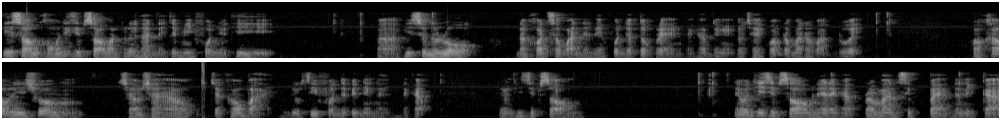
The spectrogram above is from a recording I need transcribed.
ตีสองของวันที่ 12 วันพฤหัสเนี่ยจะมีฝนอยู่ที่พิษณุโลกนครสวรรค์เนี่ยฝนจะตกแรงนะครับยังไงก็ใช้ความระมัดระวังด้วย พอเข้าในช่วงเช้าเช้าจะเข้าบ่ายดูซิฝนจะเป็นยังไงนะครับในวันที่ 12 ในวันที่ 12เนี่ยนะครับประมาณ 18นาฬิกา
